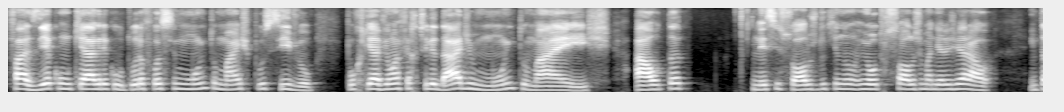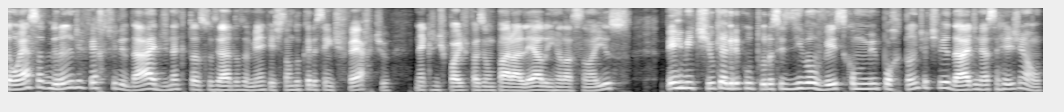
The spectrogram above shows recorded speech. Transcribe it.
fazia com que a agricultura fosse muito mais possível, porque havia uma fertilidade muito mais alta nesses solos do que no, em outros solos de maneira geral. Então essa grande fertilidade, né, que está associada também à questão do crescente fértil, né, que a gente pode fazer um paralelo em relação a isso, permitiu que a agricultura se desenvolvesse como uma importante atividade nessa região.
